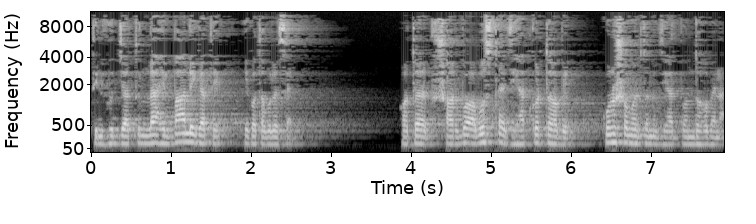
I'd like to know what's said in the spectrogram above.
তিনি হুজাতুল্লাহ বালিগাতে এ কথা বলেছেন অতএব সর্ব অবস্থায় জিহাদ করতে হবে, কোনো সময়ের জন্য জিহাদ বন্ধ হবে না,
